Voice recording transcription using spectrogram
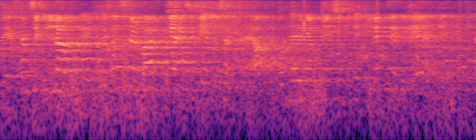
네, 31라운드 우리 선수들과 함께한 준비해 주셨나요? 오늘 경기 준비된 이벤트에 대해 안내드립니다.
